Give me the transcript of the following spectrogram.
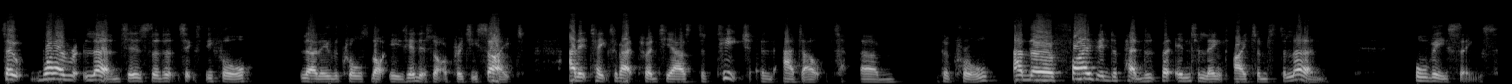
So what I learned is that at 64, learning the crawl's not easy, and it's not a pretty sight and it takes about 20 hours to teach an adult um, the crawl. And there are five independent but interlinked items to learn, all these things.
